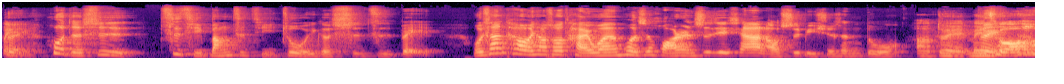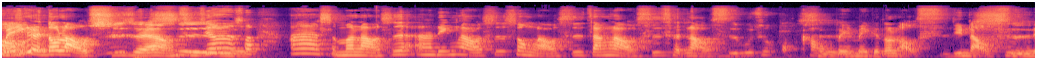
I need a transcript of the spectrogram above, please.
辈，或者是自己帮自己做一个师字辈。我常开玩笑说，台湾或者是华人世界，现在老师比学生多啊。对，没错，每一个人都老师这样子。这样说啊，什么老师啊，林老师、宋老师、张老师、陈老师，我说靠北，每个都老师，林老师。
